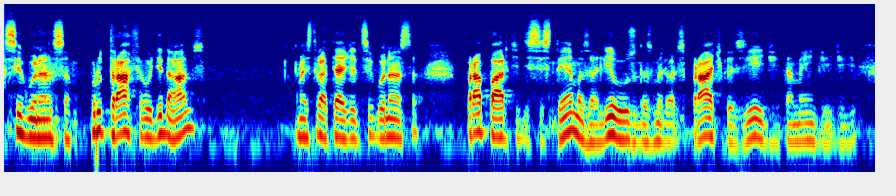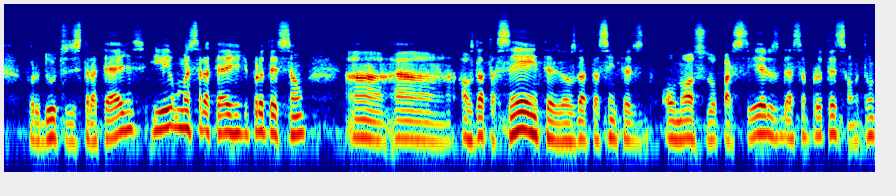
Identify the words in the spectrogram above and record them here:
segurança para o tráfego de dados, uma estratégia de segurança para a parte de sistemas, ali o uso das melhores práticas e de, também de, de produtos e estratégias, e uma estratégia de proteção a, a, aos data centers, aos data centers ou nossos ou parceiros dessa proteção. Então,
